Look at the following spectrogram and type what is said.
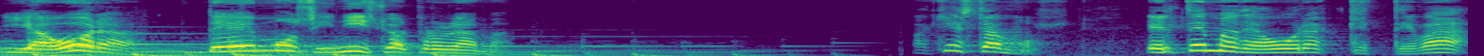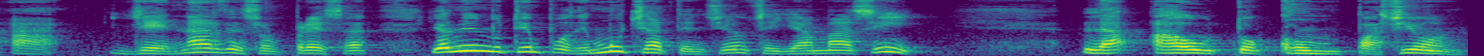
Y ahora demos inicio al programa. Aquí estamos. El tema de ahora que te va a llenar de sorpresa y al mismo tiempo de mucha atención se llama así, la autocompasión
